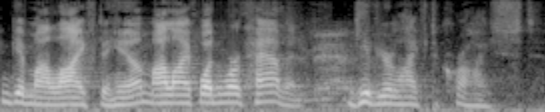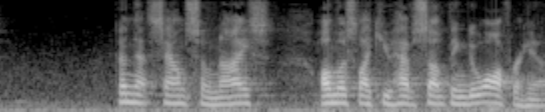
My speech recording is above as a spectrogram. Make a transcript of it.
And give my life to Him. My life wasn't worth having. Amen. Give your life to Christ. Doesn't that sound so nice? Almost like you have something to offer Him.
